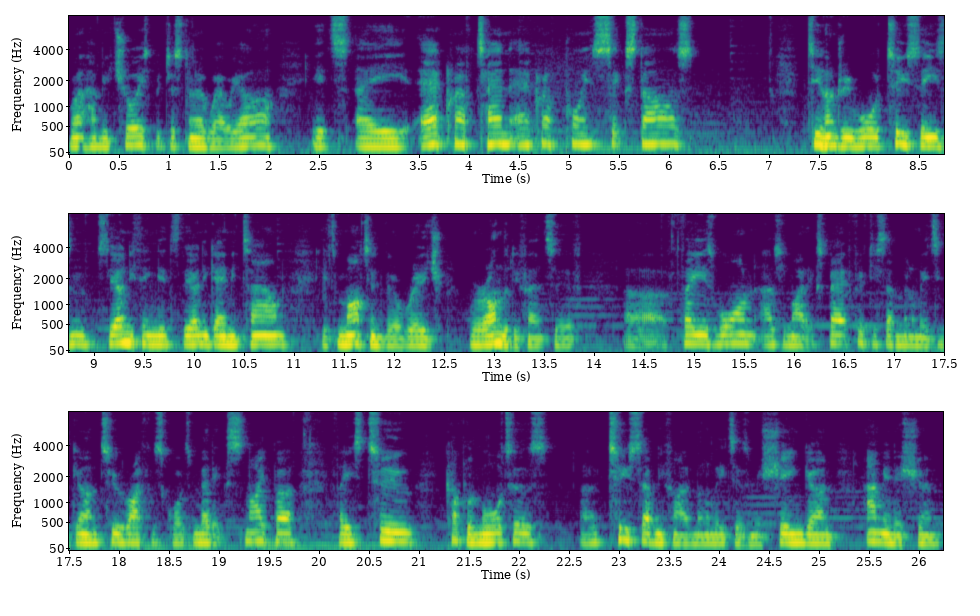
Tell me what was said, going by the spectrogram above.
We won't have any choice, but just to know where we are. It's a aircraft 10 aircraft points, six stars, 200 reward, two season. It's the only thing. It's the only game in town. It's Martinville Ridge. We're on the defensive. Uh, phase one, as you might expect, 57mm gun, two rifle squads, medic, sniper. Phase two, couple of mortars, uh, two 75 millimeters machine gun, ammunition,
